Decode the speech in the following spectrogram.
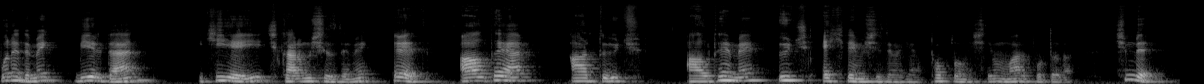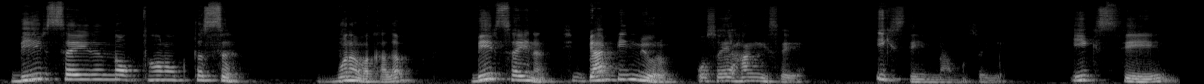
Bu ne demek? 1'den 2y'yi çıkarmışız demek. Evet. 6m artı 3. 6m'e 3 eklemişiz demek. Yani toplama işlemi var burada da. Şimdi bir sayının nokta noktası. Buna bakalım. Bir sayının. Şimdi ben bilmiyorum. O sayı hangi sayı? X diyeyim ben bu sayıyı. X'in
